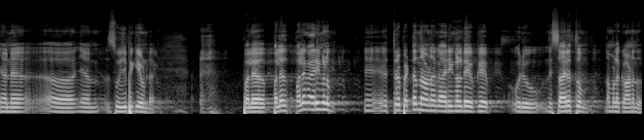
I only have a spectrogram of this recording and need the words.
ഞാൻ ഞാൻ സൂചിപ്പിക്കുകയുണ്ട്. പല പല പല കാര്യങ്ങളും എത്ര പെട്ടെന്നാണ് കാര്യങ്ങളുടെയൊക്കെ ഒരു നിസ്സാരത്വം നമ്മൾ കാണുന്നത്.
